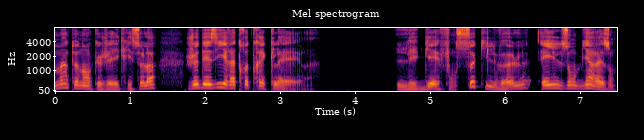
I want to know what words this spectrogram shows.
Maintenant que j'ai écrit cela, je désire être très clair. Les gays font ce qu'ils veulent et ils ont bien raison.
